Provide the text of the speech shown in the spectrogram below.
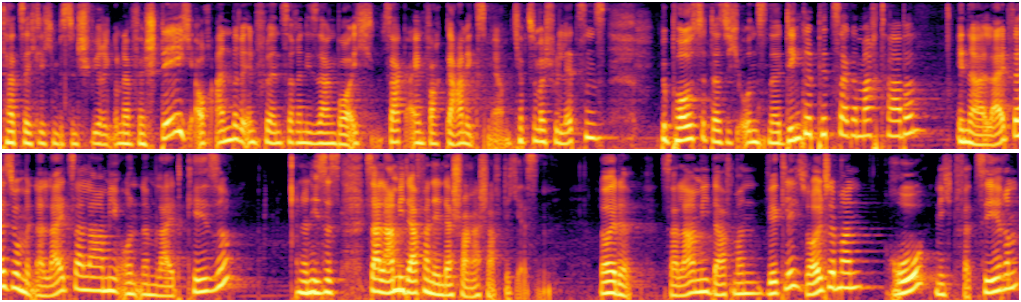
tatsächlich ein bisschen schwierig. Und dann verstehe ich auch andere Influencerinnen, die sagen, boah, ich sag einfach gar nichts mehr. Ich habe zum Beispiel letztens gepostet, dass ich uns eine Dinkelpizza gemacht habe, in einer Light-Version mit einer Light-Salami und einem Light-Käse. Und dann hieß es, Salami darf man in der Schwangerschaft nicht essen. Leute, Salami darf man wirklich, sollte man roh nicht verzehren,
